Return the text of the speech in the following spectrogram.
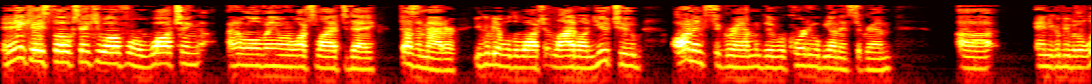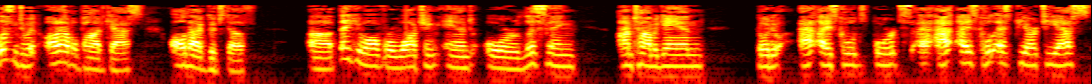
In any case, folks, thank you all for watching. I don't know if anyone watched live today. Doesn't matter. You're going to be able to watch it live on YouTube, on Instagram. The recording will be on Instagram. Uh, and you're going to be able to listen to it on Apple Podcasts, all that good stuff. Uh, thank you all for watching and or listening. I'm Tom Gahan. Go to at Ice Cold Sports, at Ice Cold SPRTS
